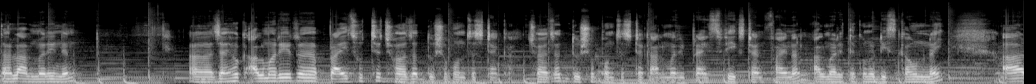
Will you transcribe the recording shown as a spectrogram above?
তাহলে আলমারি নেন। যাই হোক, আলমারির প্রাইস হচ্ছে ছ হাজার দুশো পঞ্চাশ টাকা। ছ হাজার দুশো পঞ্চাশ টাকা আলমারির প্রাইস ফিক্সড অ্যান্ড ফাইনাল আলমারিতে কোনো ডিসকাউন্ট নাই। আর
